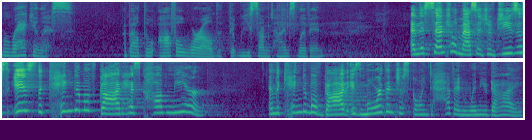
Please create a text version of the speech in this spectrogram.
miraculous about the awful world that we sometimes live in. And the central message of Jesus is the kingdom of God has come near. And the kingdom of God is more than just going to heaven when you die.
